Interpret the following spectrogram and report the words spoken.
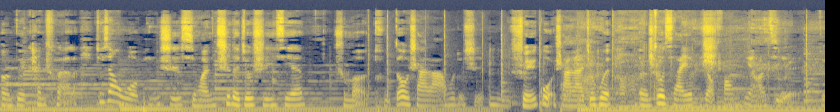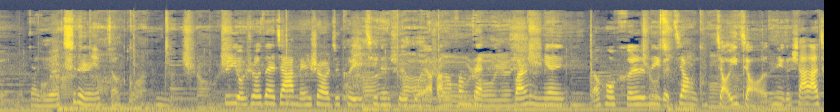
嗯，对，看出来了。就像我平时喜欢吃的就是一些什么土豆沙拉或者是嗯水果沙拉，就会嗯做起来也比较方便，而且对。感觉吃的人也比较多，嗯，就是有时候在家没事儿就可以切点水果呀，把它放在碗里面，然后和那个酱搅一搅，那个沙拉就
